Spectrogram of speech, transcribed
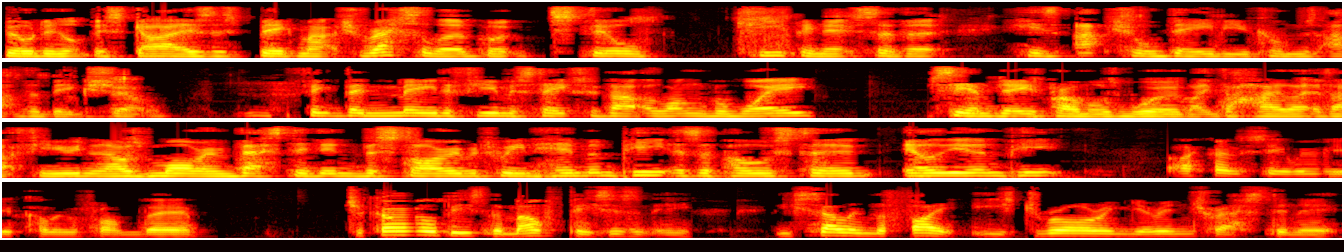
building up this guy as this big match wrestler, but still keeping it so that his actual debut comes at the big show. I think they made a few mistakes with that along the way. CMJ's promos were like the highlight of that feud, and I was more invested in the story between him and Pete as opposed to Ilya and Pete. I kind of see where you're coming from there. Jakobi's the mouthpiece, isn't he? He's selling the fight, he's drawing your interest in it,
